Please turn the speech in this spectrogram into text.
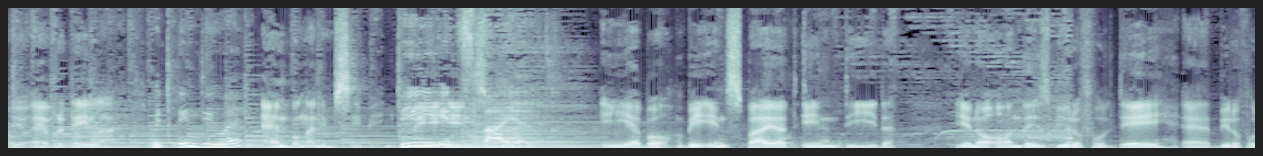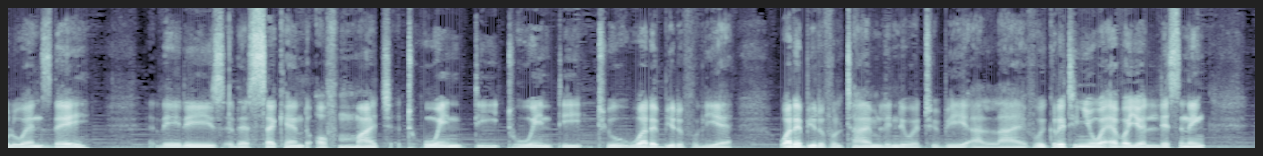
for your everyday life. With Lindiwe, And Bongani Msibi. be, inspired. Yebo, be inspired indeed. You know, on this beautiful day, uh, beautiful Wednesday, it is the 2nd of March 2022. What a beautiful year. What a beautiful time, Lindiwe, to be alive. We're greeting you wherever you're listening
